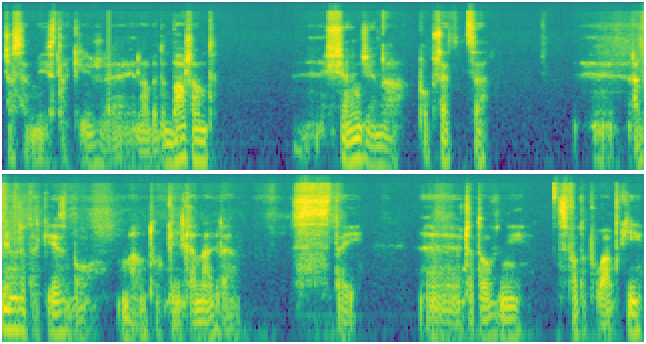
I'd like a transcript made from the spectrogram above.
czasem jest taki, że nawet bażant e, siądzie na poprzedce a wiem, że tak jest, bo mam tu kilka nagrań z tej czatowni, z fotopułapki,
